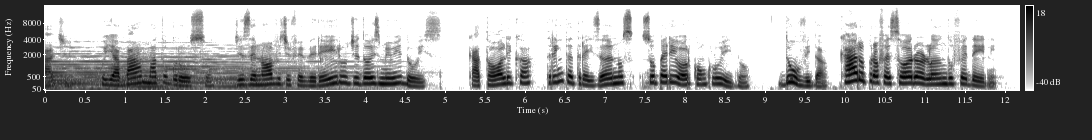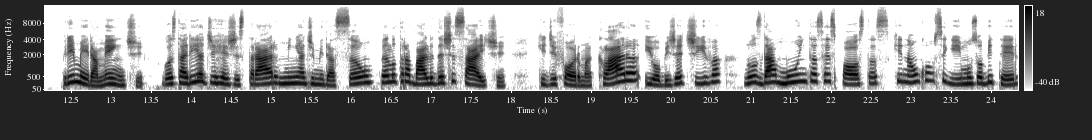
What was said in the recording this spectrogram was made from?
Andrade, Cuiabá, Mato Grosso, 19 de fevereiro de 2002. Católica, 33 anos, superior concluído. Dúvida. Caro professor Orlando Fedeli, primeiramente, gostaria de registrar minha admiração pelo trabalho deste site, que de forma clara e objetiva nos dá muitas respostas que não conseguimos obter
